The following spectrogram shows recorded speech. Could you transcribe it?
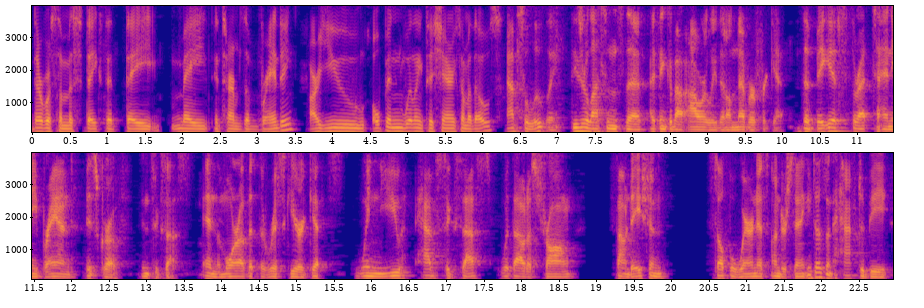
there were some mistakes that they made in terms of branding. Are you open, willing to sharing some of those? Absolutely. These are lessons that I think about hourly that I'll never forget. The biggest threat to any brand is growth and success. And the more of it, the riskier it gets. When you have success without a strong foundation, self awareness, understanding. It doesn't have to be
